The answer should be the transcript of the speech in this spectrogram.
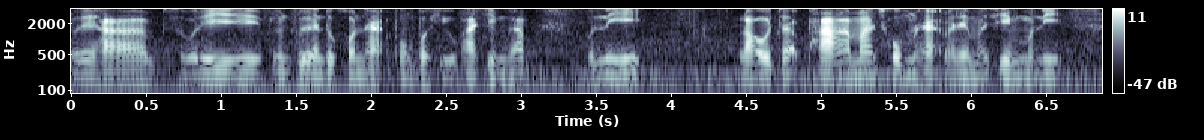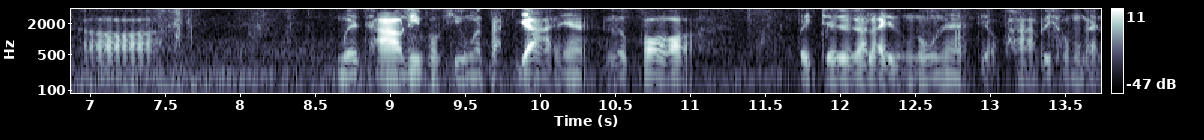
วัสดีครับ สวัสดีเพื่อนๆทุกคนฮะผมพ่อคิวพาชิมครับ วันนี้เราจะพามาชมนะฮะไม่ได้มาชิมวันนี้เเมื่อเช้านี้พ่อคิวมาตัดหญ้าเนี่ยแล้วก็ไปเจออะไรตรงนู้นฮะเดี๋ยวพาไปชมกัน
